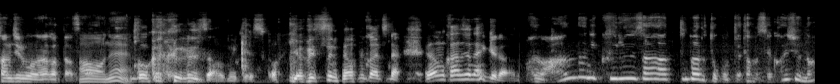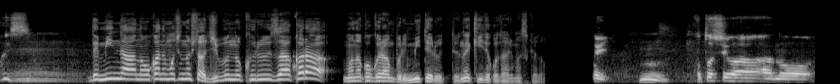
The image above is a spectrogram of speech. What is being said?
感じるものなかったんですか？ああね。豪華クルーザーを見てですか？いや、別に何も感じない。何も感じないけど、あでもあんなにクルーザー集まるとこって多分世界中ないっすよ、で、みんなあのお金持ちの人は自分のクルーザーからモナコグランプリ見てるっていうね、聞いたことありますけど。うん。今年はあの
